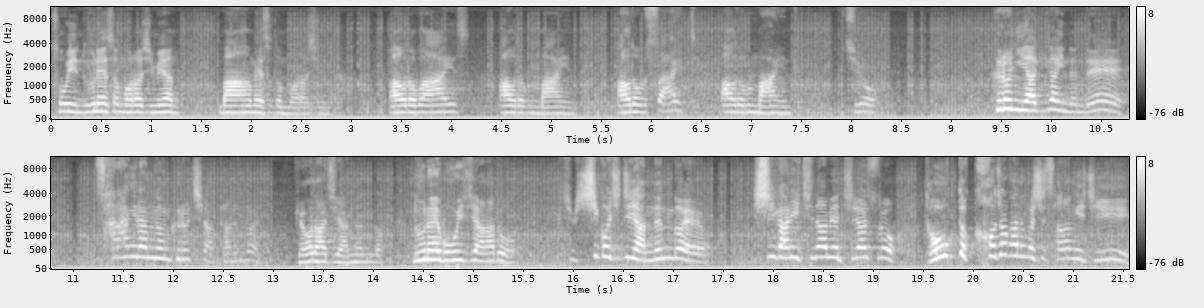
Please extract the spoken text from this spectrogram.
소위 눈에서 멀어지면 마음에서도 멀어진다. Out of eyes, out of mind, out of sight, out of mind. 그렇죠? 그런 이야기가 있는데 사랑이라는 건 그렇지 않다는 거예요. 변하지 않는 것, 눈에 보이지 않아도? 식어지지 않는 거예요. 시간이 지나면 지날수록 더욱 더 커져가는 것이 사랑이지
